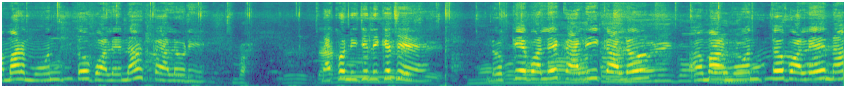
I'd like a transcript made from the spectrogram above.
আমার মন তো বলে না কালো রে। দেখো নিজে লিখেছে, লোকে বলে কালি কালো, আমার মন তো বলে না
